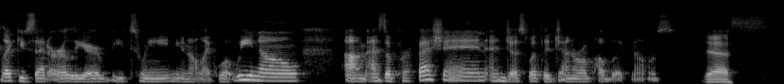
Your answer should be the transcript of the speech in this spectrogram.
like you said earlier between you know like what we know um, as a profession and just what the general public knows. Yes.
